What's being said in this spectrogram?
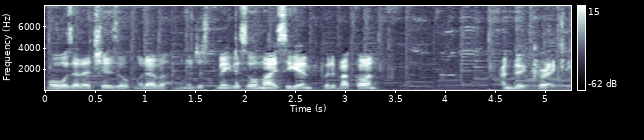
Or was it a chisel, whatever. I'm gonna just make this all nice again, put it back on, and do it correctly.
